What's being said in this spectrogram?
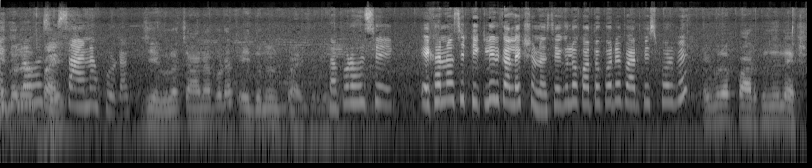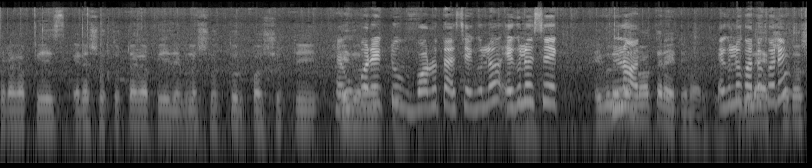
এই ধরনের প্রাইস চায়না প্রোডাক্ট জি এগুলো চায়না প্রোডাক্ট এই ধরনের প্রাইস তারপরে হচ্ছে এখানে হচ্ছে টিকলির কালেকশন আছে এগুলো কত করে পার পিস পড়বে? এগুলো পার পিস হলো একশো টাকা পিস এটা সত্তর টাকা পিস এগুলো সত্তর পঁয়ষট্টি হ্যাঁ উপরে একটু বড় তো আছে এগুলো এগুলো হচ্ছে এগুলো নতের আইটেম আর এগুলো কত করে? দশ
